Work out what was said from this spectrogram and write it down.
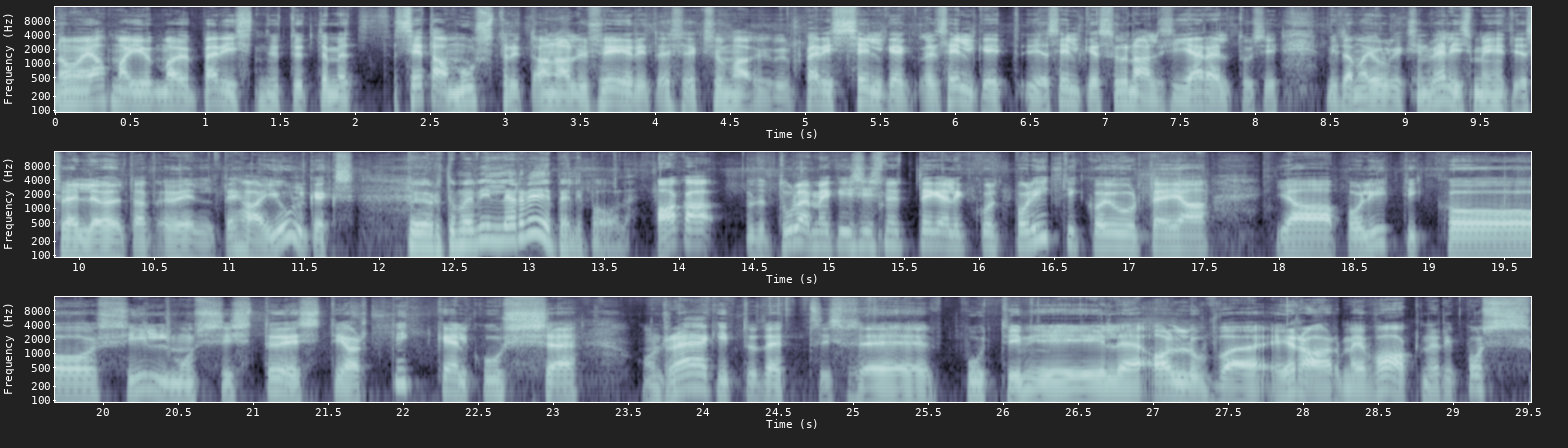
Nojah, ma ju, ma päris nüüd ütleme, et seda mustrit analüseerides, eks ju, ma päris selge, selgeid ja selgesõnalisi järeldusi, mida ma julgeksin välismeedias välja öelda, veel teha ei julgeks. pöördume Viljar Veebeli poole. aga tulemegi siis nüüd tegelikult poliitiku juurde ja ja Poliitikos ilmus siis tõesti artikkel, kus on räägitud, et siis Putinile alluv eraarmee Wagneri boss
